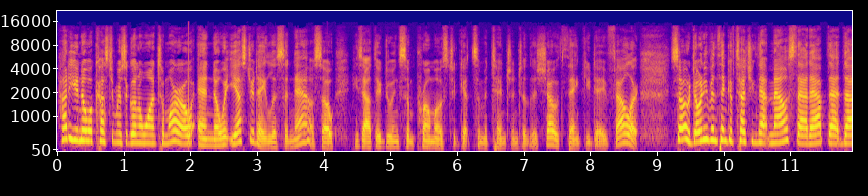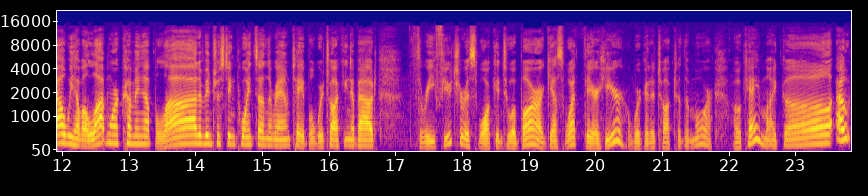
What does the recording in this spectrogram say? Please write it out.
How do you know what customers are going to want tomorrow and know it yesterday? Listen now. So he's out there doing some promos to get some attention to the show. Thank you, Dave Fowler. So don't even think of touching that mouse, that app, that dial. We have a lot more coming up, a lot of interesting points on the roundtable. We're talking about three futurists walk into a bar. Guess what? They're here. We're going to talk to them more. Okay, Michael, out.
